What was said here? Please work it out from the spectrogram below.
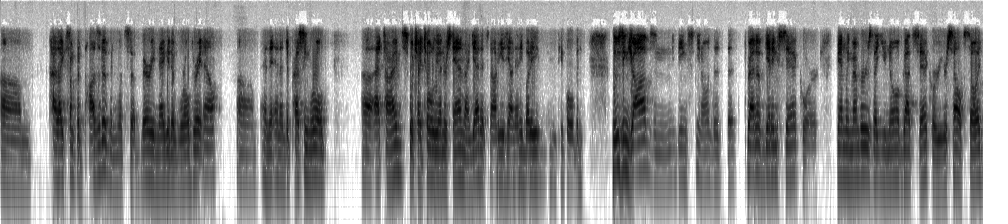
um, highlight something positive in what's a very negative world right now um, and, and a depressing world uh, at times, which I totally understand. I get it's not easy on anybody. People have been losing jobs and being, you know, the, the threat of getting sick or family members that you know have got sick or yourself. So it,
